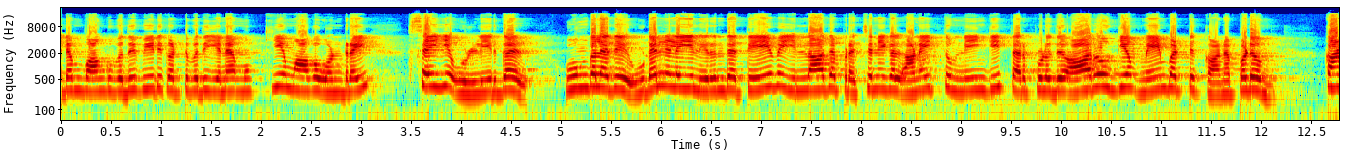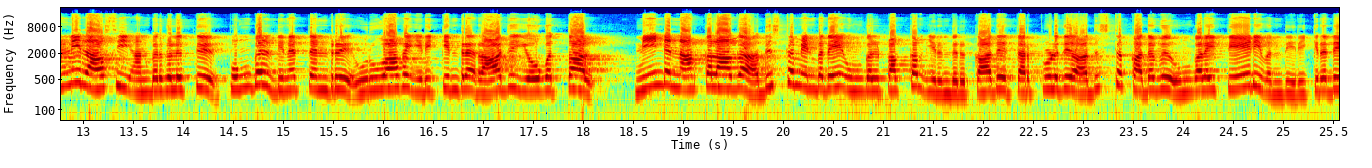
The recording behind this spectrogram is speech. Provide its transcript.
இடம் வாங்குவது வீடு கட்டுவது என முக்கியமாக ஒன்றை செய்ய உள்ளீர்கள். உங்களது உடல்நிலையில் இருந்த தேவையில்லாத பிரச்சனைகள் அனைத்தும் நீங்கி தற்பொழுது ஆரோக்கியம் மேம்பட்டு காணப்படும். கன்னி ராசி அன்பர்களுக்கு பொங்கல் தினத்தன்று உருவாக இருக்கின்ற ராஜ யோகத்தால் நீண்ட நாட்களாக அதிர்ஷ்டம் என்பதே உங்கள் பக்கம் இருந்திருக்காது. தற்பொழுது அதிர்ஷ்ட கதவு உங்களை தேடி வந்து இருக்கிறது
